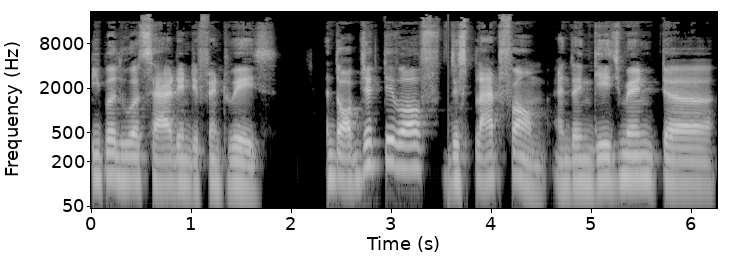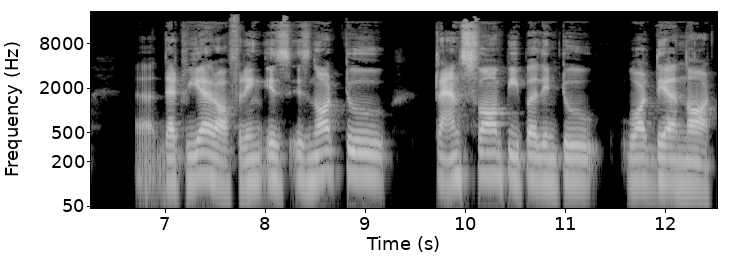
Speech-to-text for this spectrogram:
people who are sad in different ways and the objective of this platform and the engagement uh, uh, that we are offering is is not to transform people into what they are not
